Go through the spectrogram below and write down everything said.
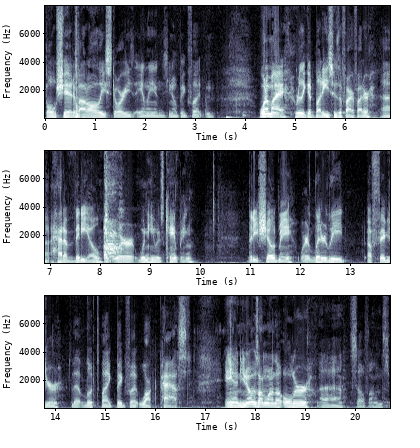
bullshit about all these stories, aliens, you know, Bigfoot. And one of my really good buddies, who's a firefighter, uh, had a video where when he was camping, that he showed me, where literally a figure that looked like Bigfoot walked past. And you know, it was on one of the older uh, cell phones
